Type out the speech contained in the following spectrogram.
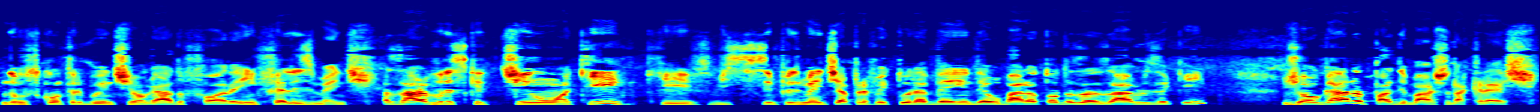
dos contribuintes jogado fora, infelizmente. As árvores que tinham aqui, que simplesmente a prefeitura veio e derrubaram todas as árvores aqui, jogaram para debaixo da creche.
